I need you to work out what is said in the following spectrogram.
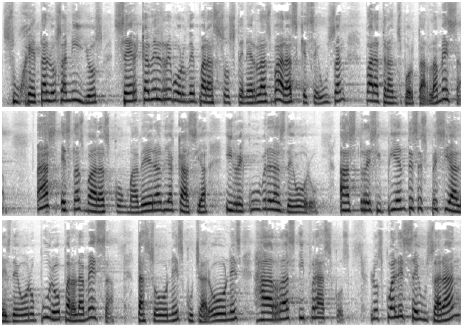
Sujeta los anillos cerca del reborde para sostener las varas que se usan para transportar la mesa. Haz estas varas con madera de acacia y recúbrelas de oro. Haz recipientes especiales de oro puro para la mesa, tazones, cucharones, jarras y frascos, los cuales se usarán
